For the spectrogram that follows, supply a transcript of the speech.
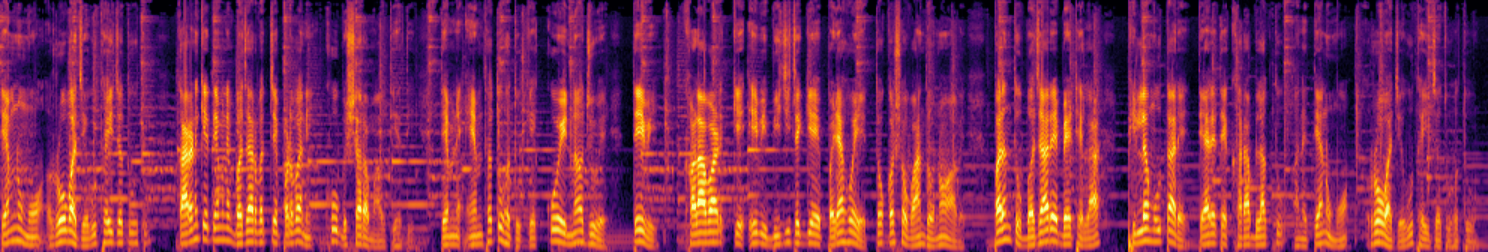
તેમનું મોં રોવા જેવું થઈ જતું હતું. કારણ કે તેમને બજાર વચ્ચે પડવાની ખૂબ શરમ આવતી હતી. તેમને એમ થતું હતું કે કોઈ ન જુએ તેવી ખળાવાડ કે એવી બીજી જગ્યાએ પડ્યા હોય તો કશો વાંધો ન આવે. પરંતુ બજારે બેઠેલા ફિલ્મ ઉતારે ત્યારે તે ખરાબ લાગતું અને તેનું મોં રોવા જેવું થઈ જતું હતું.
